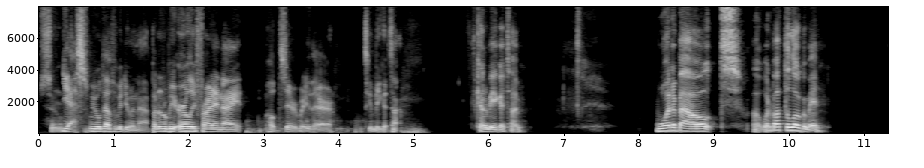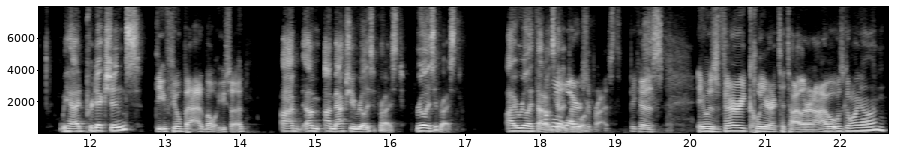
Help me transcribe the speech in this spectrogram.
soon. Yes, we will definitely be doing that. But it'll be early Friday night. Hope to see everybody there. It's gonna be a good time. It's gonna be a good time. What about uh, what about the logo man? We had predictions. Do you feel bad about what you said? I'm I'm, I'm actually really surprised. Really surprised. I really thought I I'm was gonna little do more. surprised because it was very clear to Tyler and I what was going on,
